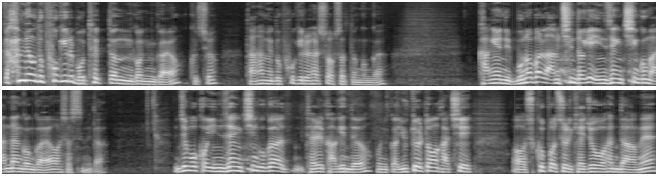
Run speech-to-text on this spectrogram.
그러니까 한 명도 포기를 못 했던 건가요? 그렇죠? 단 한 명도 포기를 할 수 없었던 건가요? 강현님, 문어발 남친 덕에 인생 친구 만난 건가요? 하셨습니다. 이제 뭐 거의 인생 친구가 될 각인데요. 보니까 6개월 동안 같이 어, 스쿨버스를 개조한 다음에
